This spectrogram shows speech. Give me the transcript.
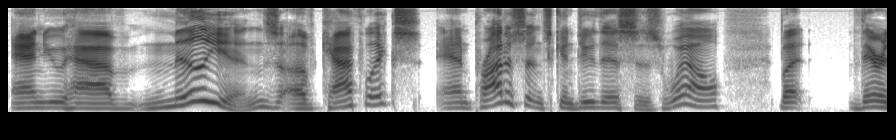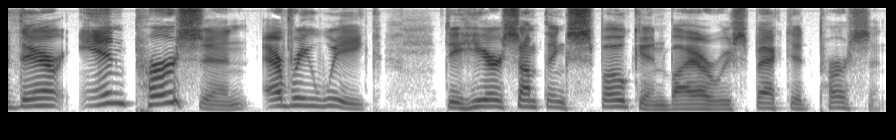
and you have millions of Catholics and Protestants can do this as well, but they're there in person every week to hear something spoken by a respected person.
